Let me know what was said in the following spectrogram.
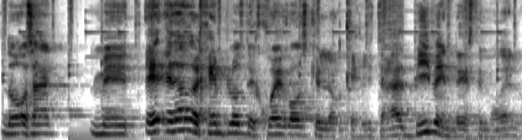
no, o sea, me, he, dado ejemplos de juegos que, lo, que literal viven de este modelo,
